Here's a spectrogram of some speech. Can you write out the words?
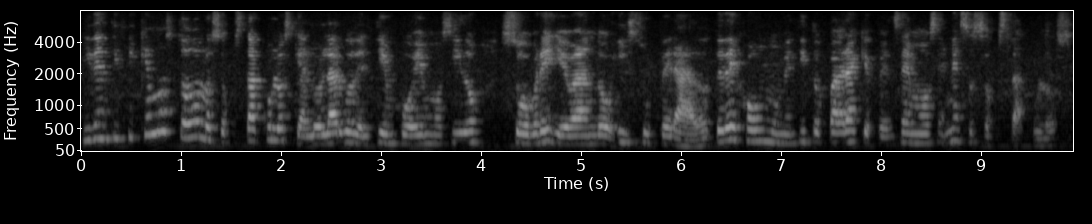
Identifiquemos todos los obstáculos que a lo largo del tiempo hemos ido sobrellevando y superado. Te dejo un momentito para que pensemos en esos obstáculos.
